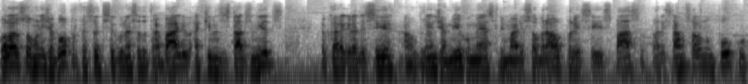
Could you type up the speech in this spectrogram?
Olá, eu sou Rony Jabor, professor de segurança do trabalho aqui nos Estados Unidos. Eu quero agradecer ao grande amigo, mestre Mário Sobral, por esse espaço, para estarmos falando um pouco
